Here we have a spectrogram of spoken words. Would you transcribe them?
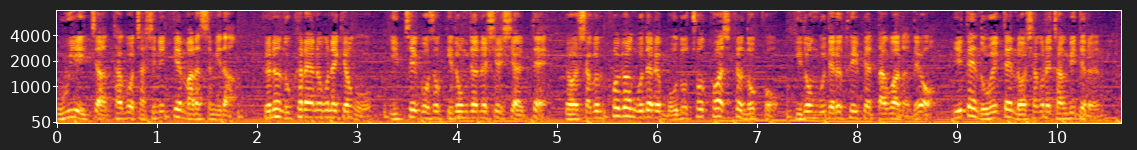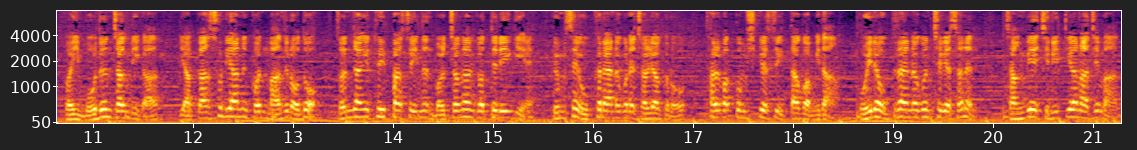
우위에 있지 않다고 자신있게 말했습니다. 그는 우크라이나군의 경우 입체 고속 기동전을 실시할 때 러시아군 포병 부대를 모두 초토화시켜 놓고 기동 부대를 투입했다고 하는데요. 이때 노획된 러시아군의 장비들은 거의 모든 장비가 약간 수리하는 것만으로도 전장에 투입할 수 있는 멀쩡한 것들이기에 금세 우크라이나군의 전력으로 탈바꿈시킬 수 있다고 합니다. 오히려 우크라이나군 측에서는 장비의 질이 뛰어나지만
